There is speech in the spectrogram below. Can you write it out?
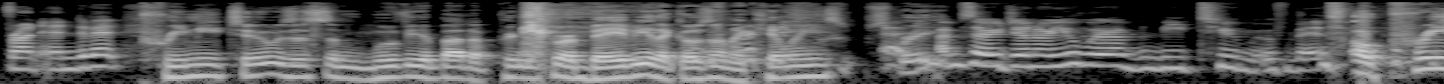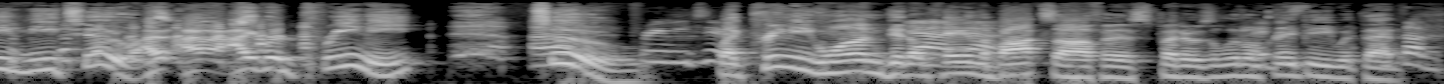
front end of it. Pre Me Too? Is this a movie about a premature baby that goes on a killing spree? I'm sorry, Jen. Are you aware of the Me Too movement? Oh, pre Me Too. I, I, I heard Preemie Two. Pre-Me Too. Like pre Me One did Yeah, okay in the box office, but it was a little I just- creepy with I that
